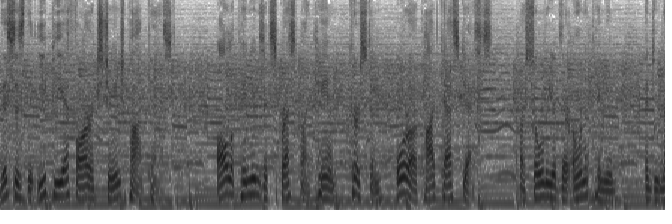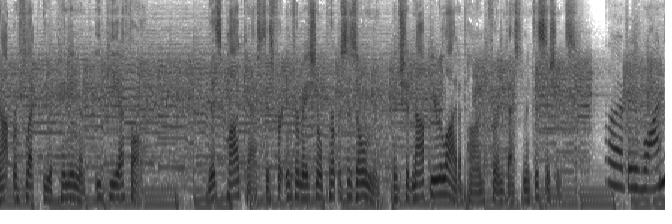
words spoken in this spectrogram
This is the EPFR Exchange Podcast. All opinions expressed by Cam, Kirsten, or our podcast guests are solely of their own opinion and do not reflect the opinion of EPFR. This podcast is for informational purposes only and should not be relied upon for investment decisions. Hello, everyone.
